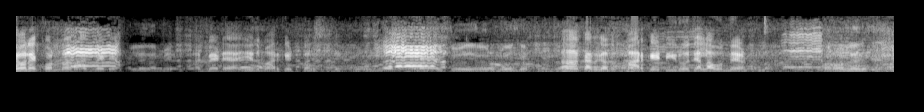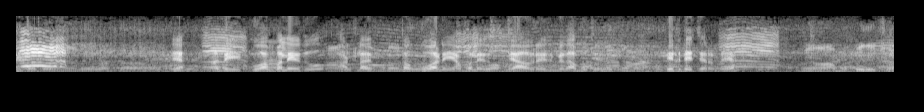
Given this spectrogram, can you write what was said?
ఏమైనా కొన్నారా అమ్మేటే? అమ్మేటే. ఏంది మార్కెట్ పరిస్థితి? కాదు కాదు. మార్కెట్ ఈ రోజు ఎలా ఉంది అంటున్నా. పర్వాలేదు అంటే ఎక్కువ అమ్మలేదు అట్లా తక్కువ అని అమ్మలేదు. యావరేజ్ మీద అమ్ముతుంది ఎన్ని తెచ్చారు అన్నయ్య? ముప్పై తెచ్చాం.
